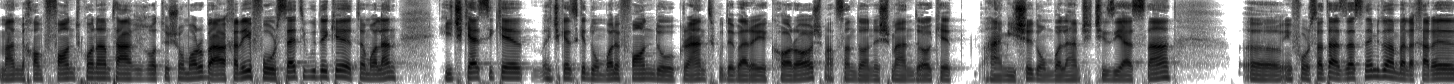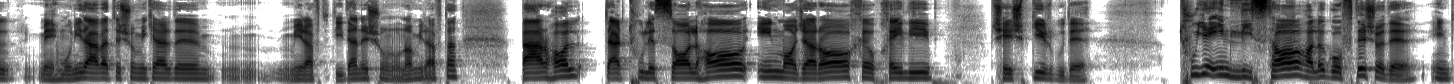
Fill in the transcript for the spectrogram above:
من می‌خوام fund کنم تحقیقات شما رو. بالاخره یه فرصتی بوده که احتمالا هیچ کسی که هیچ کسی که دنبال fund و grant بوده برای کاراش مثلا دانشمندا که همیشه دنبال همچی چیزی هستن این فرصت از دست نمی‌دونن بالاخره مهمونی دعوتشون می‌کرده می‌رفت دیدنشون اونا می‌رفتن. به حال در طول سالها این ماجرا خیلی چشمگیر بوده. توی این لیست ها حالا گفته شده این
